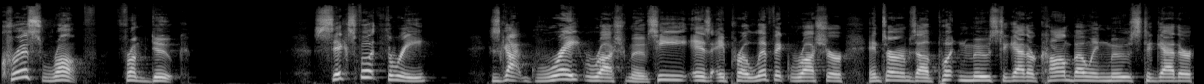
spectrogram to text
Chris Rumph from Duke. Six foot three, He's got great rush moves. He is a prolific rusher in terms of putting moves together, comboing moves together.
